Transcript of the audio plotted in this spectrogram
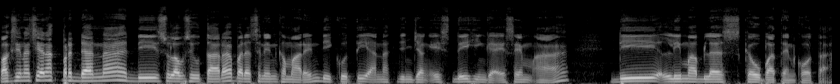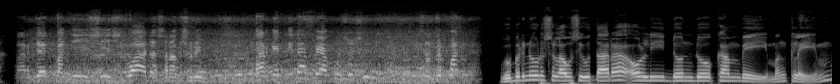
vaksinasi anak perdana di Sulawesi Utara pada Senin kemarin diikuti anak jenjang SD hingga SMA di 15 kabupaten kota. Target bagi siswa ada 100 ribu. Target kita PA khusus ini secepat. Gubernur Sulawesi Utara Oli Dondo Kambei mengklaim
